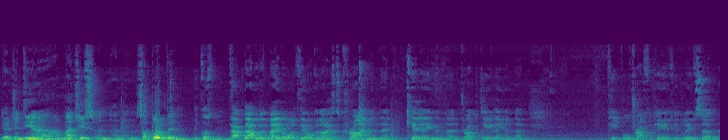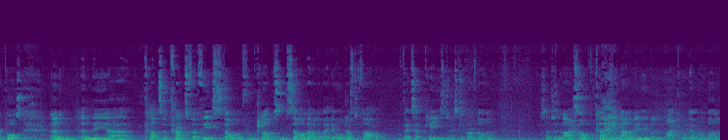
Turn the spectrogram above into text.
the Argentina matches and, and, and support them because That, that would have made all of the organised crime and the killing and the drug dealing and the people trafficking, if you believe certain reports, and, and the uh, cuts of transfer fees stolen from clubs and so on, that would have made it all justifiable if they'd said please to Mr. Grondona. Such a nice old cuddly man. I mean, who wouldn't like Julio Grondona?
